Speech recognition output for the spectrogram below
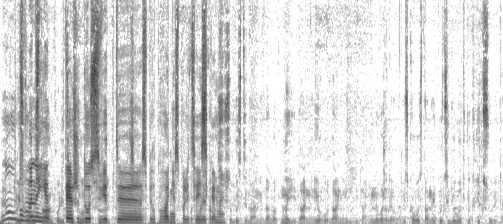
Ну, бо в Військовий мене є стан, теж поліцейського досвід фіксуєте. е, спілкування з От в мене там поліцейськими. особисті дані, да? От мої дані, його дані, її дані, неважливо. Військовий стан, яку цілю ви ви фіксуєте?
